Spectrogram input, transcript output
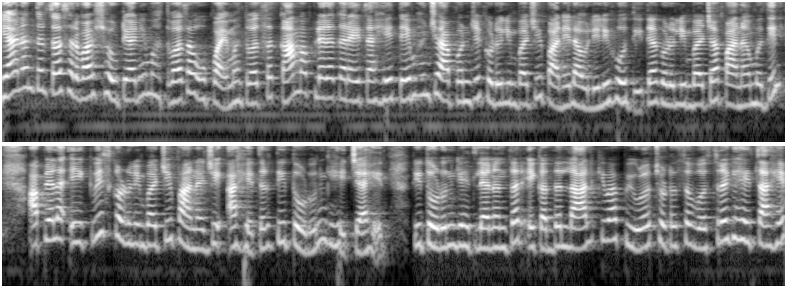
यानंतरचा सर्वात शेवटी आणि महत्त्वाचा उपाय महत्त्वाचं काम आपल्याला करायचं आहे ते म्हणजे आपण जे कडुलिंबाची पाने लावलेली होती त्या कडुलिंबाच्या पानामधील आपल्याला एकवीस कडुलिंबाची पानं जी आहे तर ती तोडून घ्यायची आहेत. ती तोडून घेतल्यानंतर एखादं लाल किंवा पिवळं छोटंसं वस्त्र घ्यायचं आहे.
